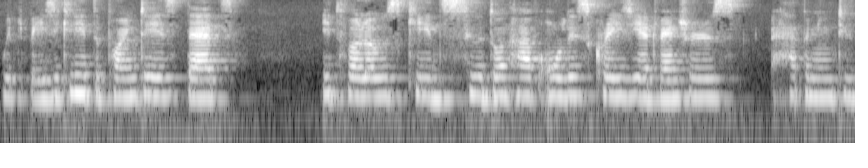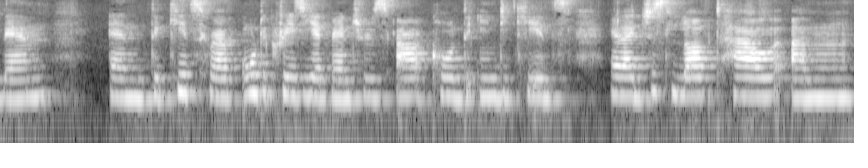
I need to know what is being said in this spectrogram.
which basically the point is that it follows kids who don't have all these crazy adventures happening to them and the kids who have all the crazy adventures are called the indie kids. And i just loved how um,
